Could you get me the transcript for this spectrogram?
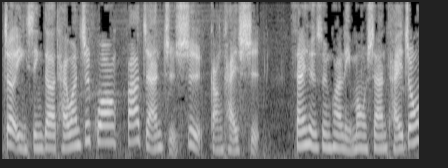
这隐形的台湾之光发展只是刚开始。三立讯孙宽李梦山台中。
